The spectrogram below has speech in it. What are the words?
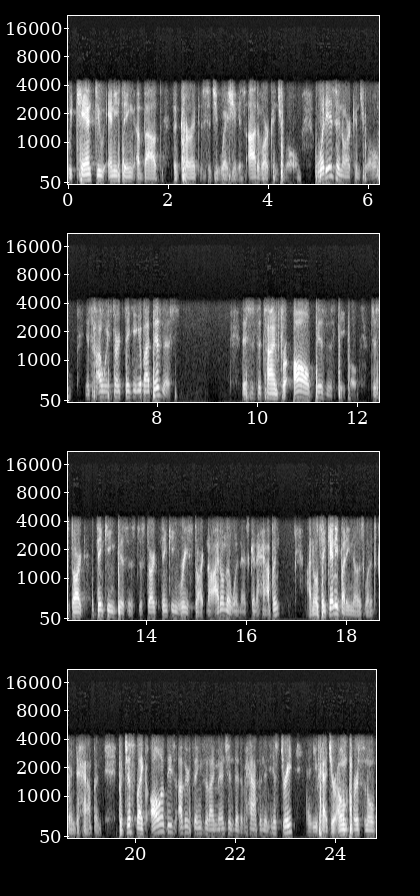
We can't do anything about the current situation. It's out of our control. What is in our control is how we start thinking about business. This is the time for all business people to start thinking business, to start thinking restart. Now, I don't know when that's going to happen. I don't think anybody knows when it's going to happen. But just like all of these other things that I mentioned that have happened in history, and you've had your own personal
